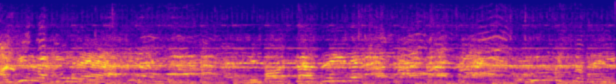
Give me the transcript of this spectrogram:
飽きる飽きるでみこし担いでお風呂一つに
